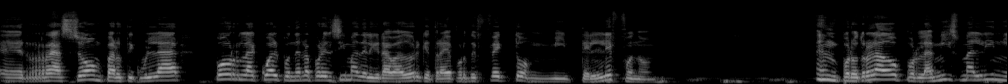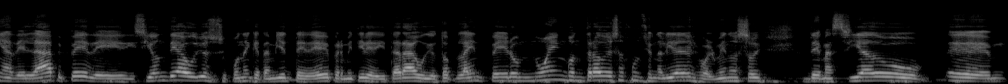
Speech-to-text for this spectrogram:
eh, razón particular por la cual ponerla por encima del grabador que trae por defecto mi teléfono. Por otro lado, por la misma línea de la app de edición de audio, se supone que también te debe permitir editar audio top line, pero no he encontrado esas funcionalidades, o al menos soy demasiado eh,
